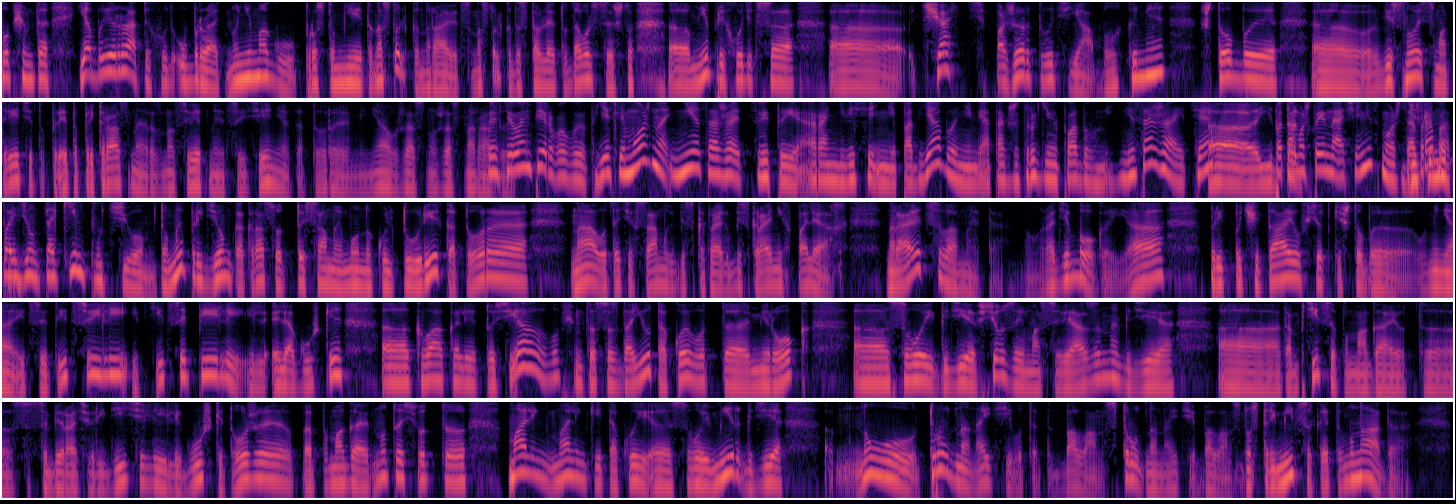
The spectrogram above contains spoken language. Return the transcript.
общем-то, я бы и рад их убрать, но не могу. Просто мне это настолько нравится, настолько доставляет удовольствие, что э, мне приходится э, часть пожертвовать яблоками, чтобы э, весной смотреть это, это прекрасное разноцветное цветение, которое меня ужасно-ужасно радует. То есть делаем первый вывод. Если можно, не сажать цветы ранневесенние под яблонями, а также другими плодовыми, не сажайте, а, потому так, что иначе не сможете если обрабатывать. Если мы пойдем таким путем, то мы придем как раз вот той самой монокультуре, которая на вот этих самых бескра... бескрайних полях. Нравится вам это? Ну, ради бога, я предпочитаю все-таки, чтобы у меня и цветы цвели, и птицы пели, и лягушки э, квакали. То есть я, в общем-то, создаю такой вот э, мирок свой, где все взаимосвязано, где э, там птицы помогают э, собирать вредителей, лягушки тоже помогают. Ну, то есть вот э, малень, маленький такой э, свой мир, где, ну, трудно найти вот этот баланс трудно найти баланс, но стремиться к этому надо.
